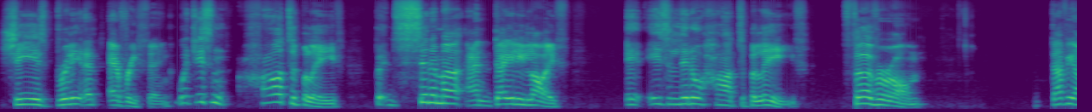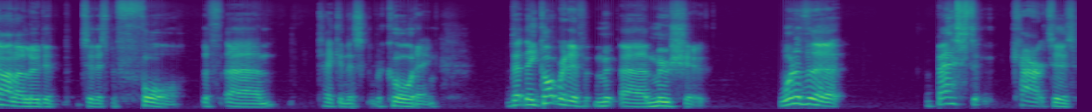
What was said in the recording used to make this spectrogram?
she is brilliant at everything, which isn't hard to believe, but in cinema and daily life, it is a little hard to believe. Further on, Daviana alluded to this before the, um, taking this recording, that they got rid of uh, Mushu, one of the best characters,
